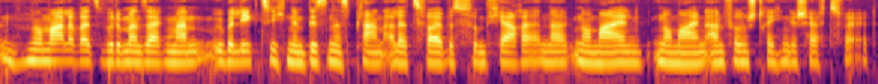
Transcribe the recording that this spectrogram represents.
normalerweise würde man sagen, man überlegt sich einen Businessplan alle zwei bis fünf Jahre in einer normalen, normalen Anführungsstrichen Geschäftswelt.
